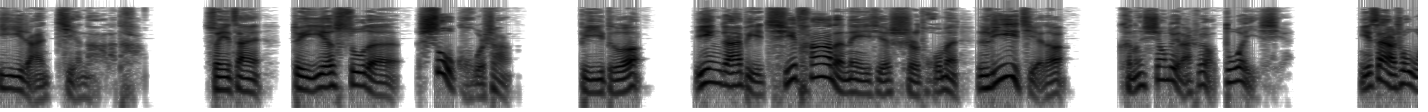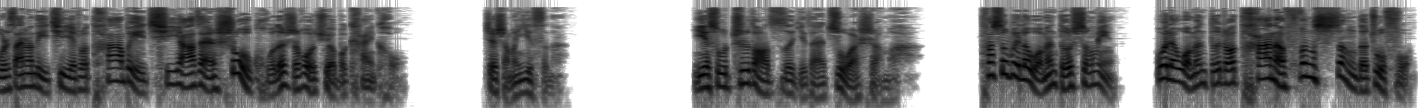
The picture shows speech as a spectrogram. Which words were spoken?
依然接纳了他，所以在对耶稣的受苦上，彼得应该比其他的那些使徒们理解的。可能相对来说要多一些。以赛亚书五十三章第七节说：“他被欺压，在受苦的时候却不开口。”这什么意思呢？耶稣知道自己在做什么，他是为了我们得生命，为了我们得着他那丰盛的祝福。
